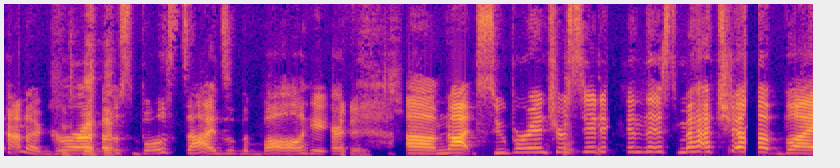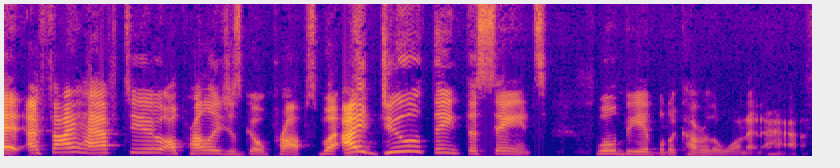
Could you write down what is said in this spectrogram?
kind of gross, both sides of the ball here. Um, not super interested in this matchup, but if I have to, I'll probably just go props. But I do think the Saints will be able to cover the one and a half.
